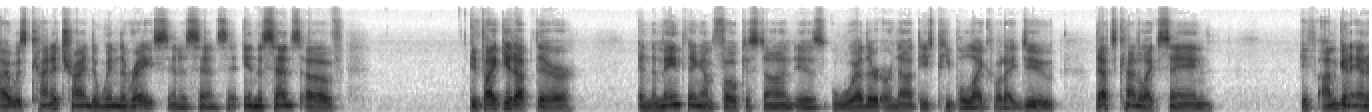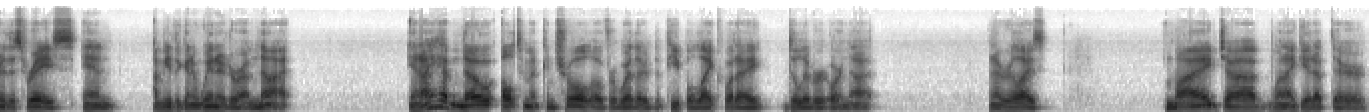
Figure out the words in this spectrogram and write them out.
I was kind of trying to win the race in a sense, in the sense of if I get up there and the main thing I'm focused on is whether or not these people like what I do, that's kind of like saying, if I'm going to enter this race and I'm either going to win it or I'm not, and I have no ultimate control over whether the people like what I deliver or not. And I realized my job when I get up there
